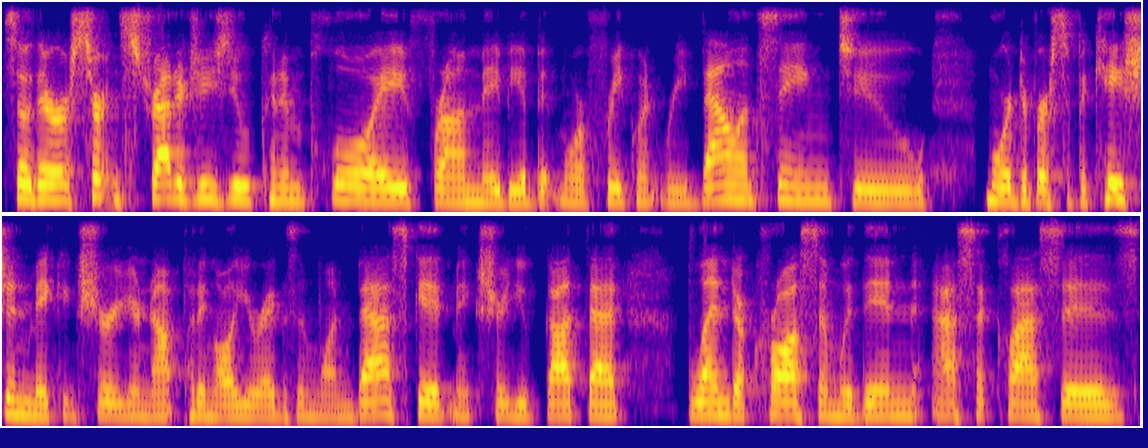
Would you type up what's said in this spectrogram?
So there are certain strategies you can employ from maybe a bit more frequent rebalancing to more diversification, making sure you're not putting all your eggs in one basket, make sure you've got that blend across and within asset classes.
